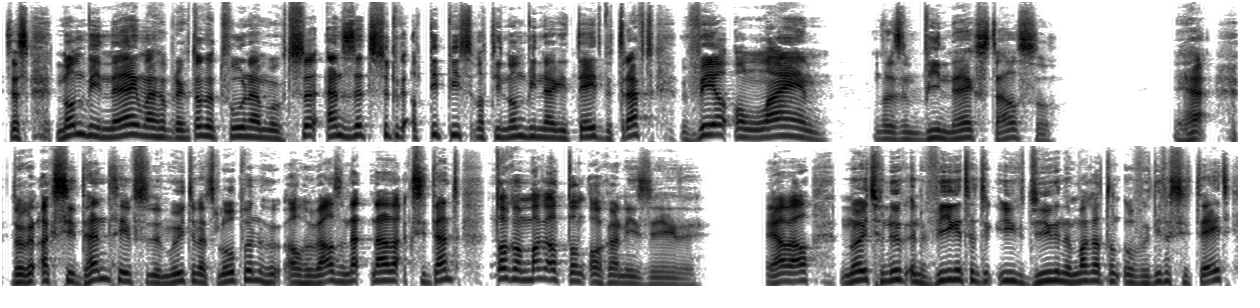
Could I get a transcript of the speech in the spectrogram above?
Ze is non-binair, maar gebruikt ook het voornaamwoord ze. En ze zit super atypisch wat die non-binariteit betreft, veel online. Want dat is een binair stelsel. Ja, door een accident heeft ze de moeite met lopen, ho- alhoewel ze net na dat accident toch een marathon organiseerde. Jawel, nooit genoeg een 24 uur durende marathon over diversiteit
